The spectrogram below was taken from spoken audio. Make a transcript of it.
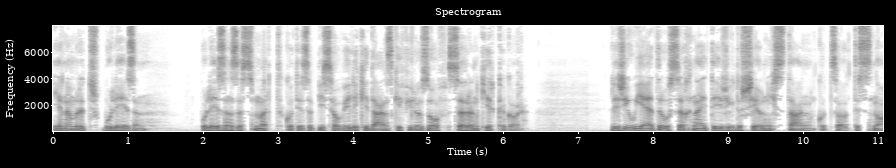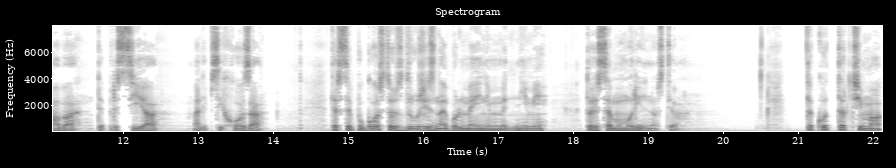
je namreč bolezen, bolezen za smrt, kot je zapisal veliki danski filozof Søren Kierkegaard. Leži v jedru vseh najtežjih duševnih stanj, kot so tesnoba, depresija ali psihoza ter se pogosto združi z najbolj mejnim med njimi, to je samomorilnostjo. Tako trčimo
